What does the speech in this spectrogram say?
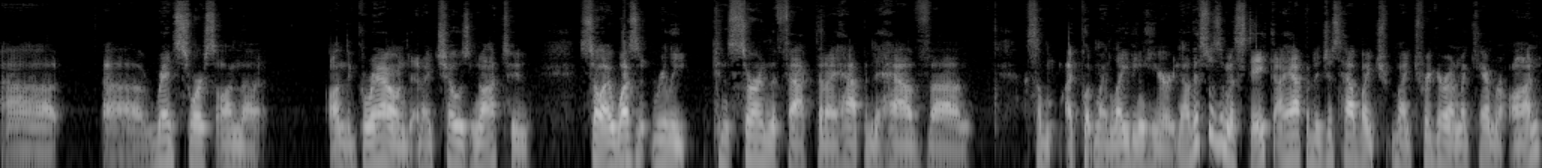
uh, red source on the on the ground, and I chose not to. So I wasn't really concerned the fact that I happened to have um, some. I put my lighting here. Now this was a mistake. I happened to just have my tr my trigger on my camera on,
